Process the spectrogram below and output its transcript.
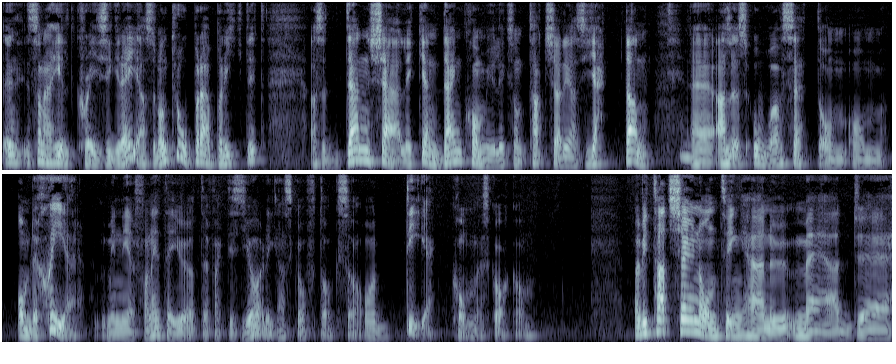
en sån här helt crazy grej. Alltså de tror på det här på riktigt. Alltså den kärleken, den kommer ju liksom toucha deras hjärtan mm. eh, alldeles oavsett om, om, om det sker. Min erfarenhet är ju att det faktiskt gör det ganska ofta också och det kommer skaka om. Men vi touchar ju någonting här nu med, eh,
